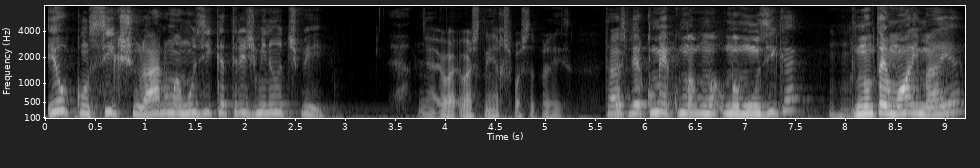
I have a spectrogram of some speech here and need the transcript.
eu consigo chorar numa música 3 minutos, Bi. Yeah, eu, eu acho que tinha a resposta para isso. Estás a ver como é que uma, uma, uma música que não tem uma hora e meia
